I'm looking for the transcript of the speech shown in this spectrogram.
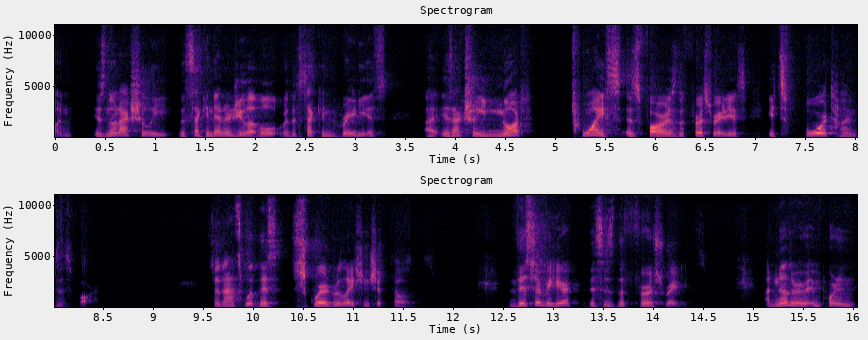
one is not actually, the second energy level or the second radius uh, is actually not twice as far as the first radius, it's four times as far. So that's what this squared relationship tells us. This over here, this is the first radius. Another important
